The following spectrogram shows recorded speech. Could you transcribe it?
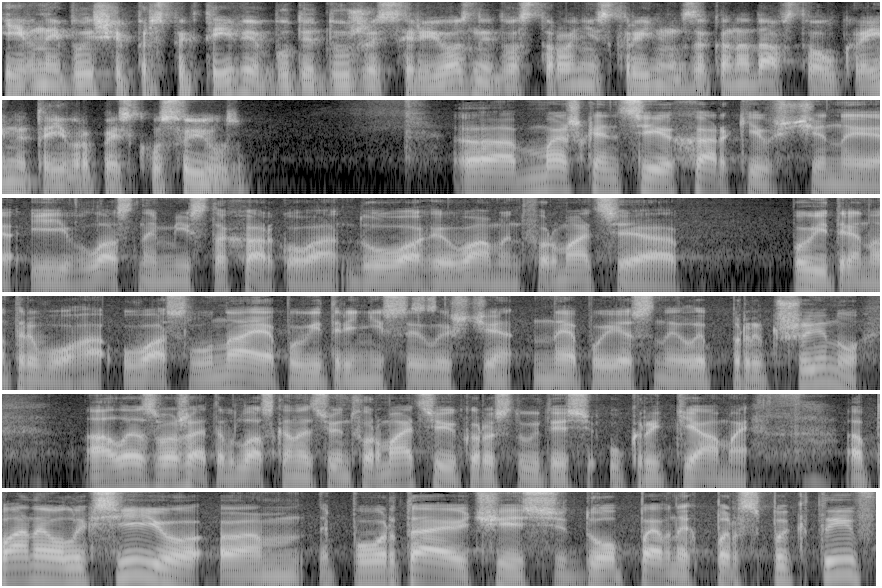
і в найближчій перспективі буде дуже серйозний двосторонній скринінг законодавства України та Європейського союзу. Е, Мешканці Харківщини і власне міста Харкова. До уваги вам інформація. Повітряна тривога у вас лунає. Повітряні сили ще не пояснили причину. Але зважайте, будь ласка, на цю інформацію і користуйтесь укриттями. Пане Олексію, ем, повертаючись до певних перспектив,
